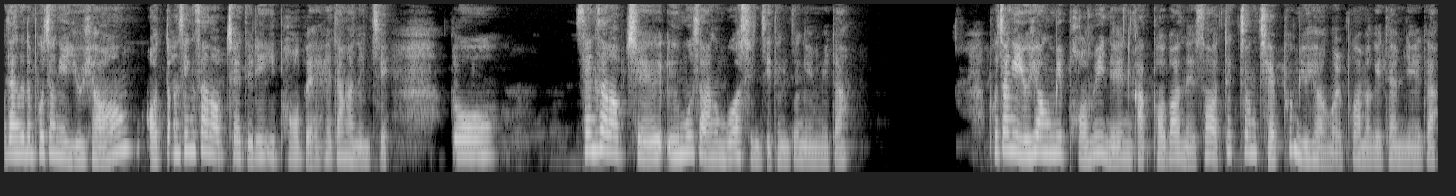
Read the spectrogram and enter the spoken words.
해당되는 포장의 유형, 어떤 생산업체들이 이 법에 해당하는지, 또 생산업체의 의무사항은 무엇인지 등등입니다. 포장의 유형 및 범위는 각 법안에서 특정 제품 유형을 포함하게 됩니다.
